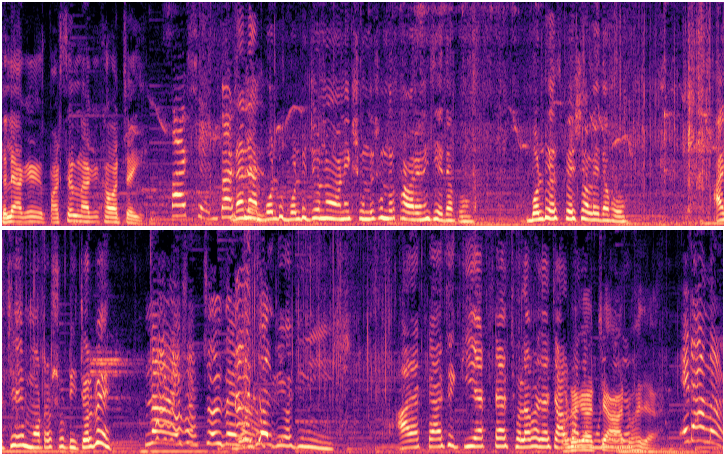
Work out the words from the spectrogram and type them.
তাহলে আগে পার্সেল না আগে খাবার চাই। না না বল্টু বল্টুর জন্য অনেক সুন্দর সুন্দর খাবার এনেছি দেখো। বল্টু স্পেশাল এই দেখো। আছে মটরশুঁটি চলবে? না এসব চলবে না। বল্টুর প্রিয় জিনিস। আর একটা আছে কি একটা? ছোলা ভাজা চাল ভাজা আট ভাজা। এটা আমার।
